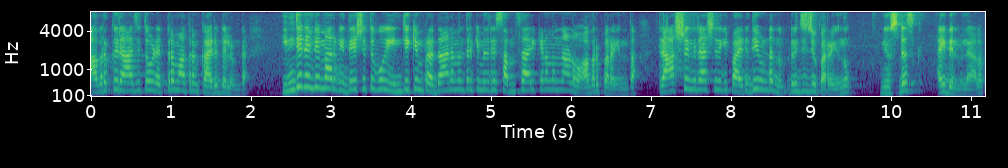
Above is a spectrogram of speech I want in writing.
അവർക്ക് രാജ്യത്തോട് എത്രമാത്രം കരുതലുണ്ട്? ഇന്ത്യൻ എംപിമാർ വിദേശത്ത് പോയി ഇന്ത്യക്കും പ്രധാനമന്ത്രിക്കുമെതിരെ സംസാരിക്കണമെന്നാണോ അവർ പറയുന്നത്? രാഷ്ട്രീയ നിരാശതയ്ക്ക് പരിധിയുണ്ടെന്നും റിജിജു പറയുന്നു. News desk I Malayalam.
